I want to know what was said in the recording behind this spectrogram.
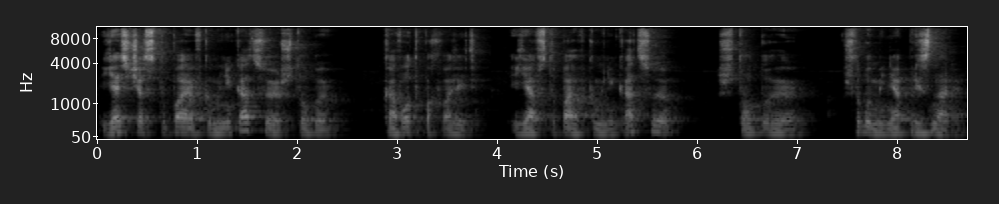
Я сейчас вступаю в коммуникацию, чтобы кого-то похвалить. Я вступаю в коммуникацию, чтобы, чтобы меня признали.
